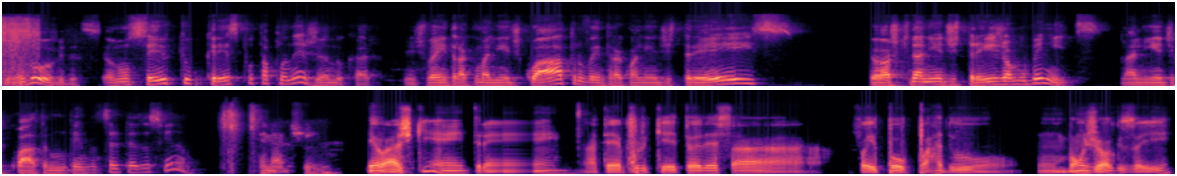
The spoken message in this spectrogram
Tenho dúvidas. Eu não sei o que o Crespo tá planejando, cara. A gente vai entrar com uma linha de 4, vai entrar com uma linha de 3. Eu acho que na linha de 3 joga o Benítez. Na linha de 4 não tenho tanta certeza assim, não. Renatinho. Eu acho que entra, hein? Até porque toda essa. Foi poupado um bons jogos aí.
